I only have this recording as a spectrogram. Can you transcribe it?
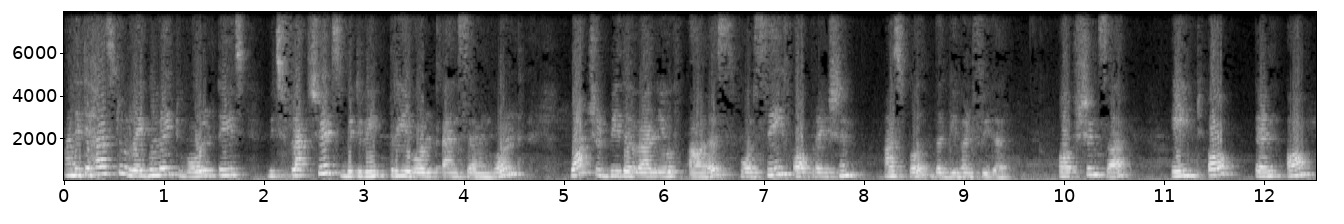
and it has to regulate voltage which fluctuates between 3 volt and 7 volt, what should be the value of RS for safe operation as per the given figure? Options are 8 ohm, 10 ohm,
